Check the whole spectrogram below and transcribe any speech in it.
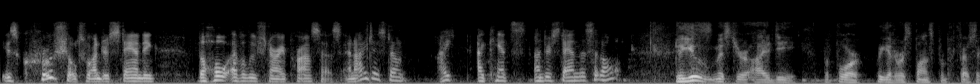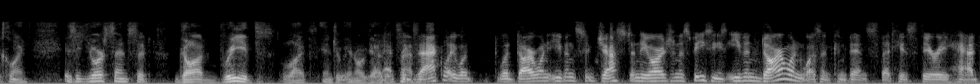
is crucial to understanding the whole evolutionary process. And I just don't I, I can't understand this at all. Do you, Mr. ID, before we get a response from Professor Coyne, is it your sense that God breathes life into inorganic That's matter? exactly what, what Darwin even suggests in The Origin of Species. Even Darwin wasn't convinced that his theory had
